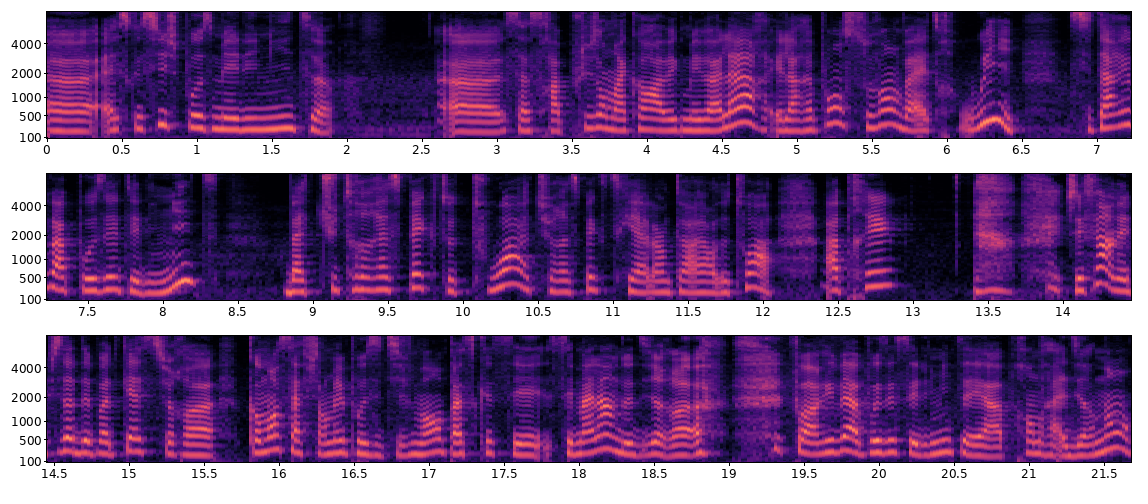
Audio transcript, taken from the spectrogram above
euh, Est-ce que si je pose mes limites euh, ça sera plus en accord avec mes valeurs? Et la réponse souvent va être oui. Si tu arrives à poser tes limites, bah tu te respectes toi, tu respectes ce qui est à l'intérieur de toi. Après, j'ai fait un épisode de podcast sur euh, comment s'affirmer positivement parce que c'est malin de dire euh, faut arriver à poser ses limites et apprendre à dire non,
